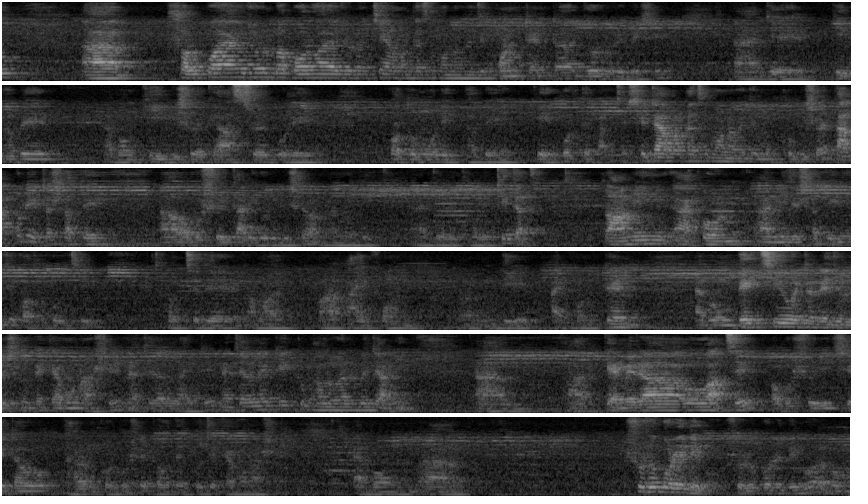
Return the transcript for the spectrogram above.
স্বল্প আয়োজন বা বড় আয়োজনের চেয়ে আমার কাছে মনে হয় যে কন্টেন্টটা জরুরি বেশি যে কীভাবে এবং কি বিষয়কে আশ্রয় করে কত মৌলিকভাবে কে করতে পারছে, সেটা আমার কাছে মনে হয় যে মুখ্য বিষয়। তারপরে এটার সাথে অবশ্যই কারিগরি বিষয় অন্যান্য দিক জড়িত হলে ঠিক আছে। তো আমি এখন নিজের সাথেই নিজে কথা বলছি, হচ্ছে যে আমার আইফোন দিয়ে আইফোন টেন এবং দেখছিও এটা রেজুলেশনটা কেমন আসে ন্যাচারাল লাইটে ন্যাচারাল লাইটে একটু ভালো আসবে জানি আর ক্যামেরাও আছে, অবশ্যই সেটাও ধারণ করব, সেটাও দেখব যে কেমন আসে। এবং শুরু করে দেব, শুরু করে দেব এবং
